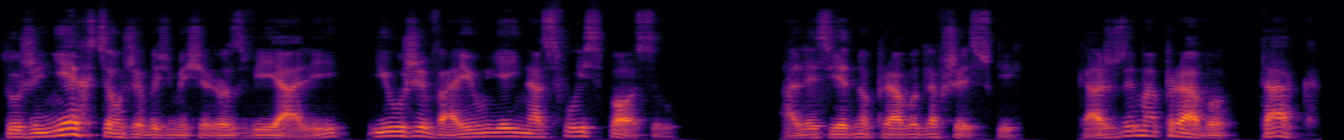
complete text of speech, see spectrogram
którzy nie chcą, żebyśmy się rozwijali i używają jej na swój sposób. Ale jest jedno prawo dla wszystkich. Każdy ma prawo tak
